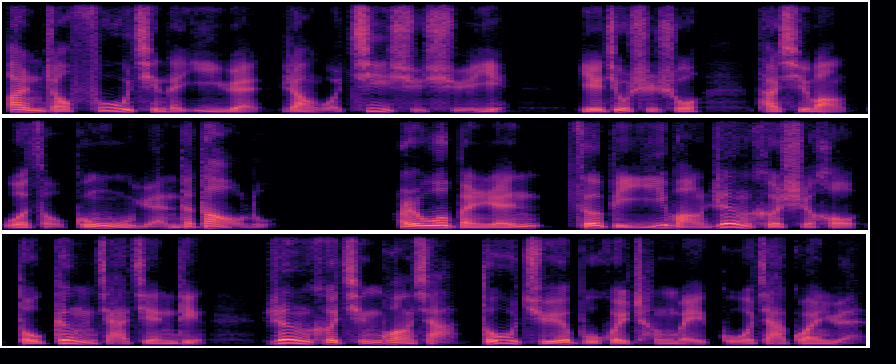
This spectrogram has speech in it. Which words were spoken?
按照父亲的意愿让我继续学业，也就是说，他希望我走公务员的道路。而我本人则比以往任何时候都更加坚定，任何情况下都绝不会成为国家官员。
